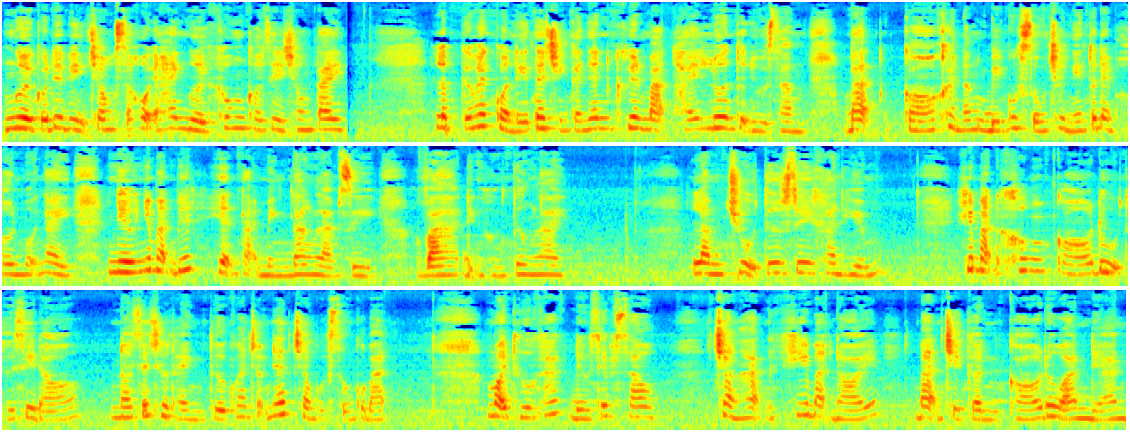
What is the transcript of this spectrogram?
Người có địa vị trong xã hội hay người không có gì trong tay Lập kế hoạch quản lý tài chính cá nhân khuyên bạn hãy luôn tự nhủ rằng bạn có khả năng biến cuộc sống trở nên tốt đẹp hơn mỗi ngày nếu như bạn biết hiện tại mình đang làm gì và định hướng tương lai. Làm chủ tư duy khan hiếm Khi bạn không có đủ thứ gì đó, nó sẽ trở thành thứ quan trọng nhất trong cuộc sống của bạn. Mọi thứ khác đều xếp sau. Chẳng hạn khi bạn đói, bạn chỉ cần có đồ ăn để ăn,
